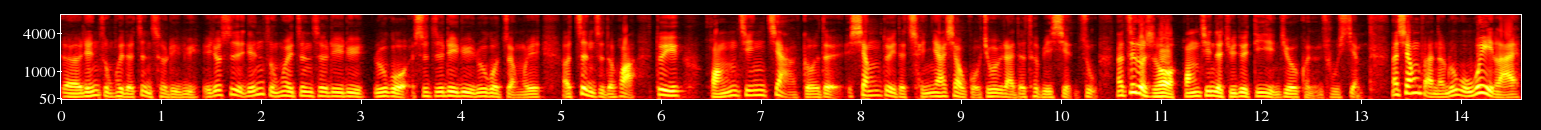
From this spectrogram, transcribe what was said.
呃联总会的政策利率，也就是联总会政策利率如果实质利率如果转为呃正值的话，对于黄金价格的相对的承压效果就会来得特别显著。那这个时候黄金的绝对低点就有可能出现。那相反呢，如果未来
